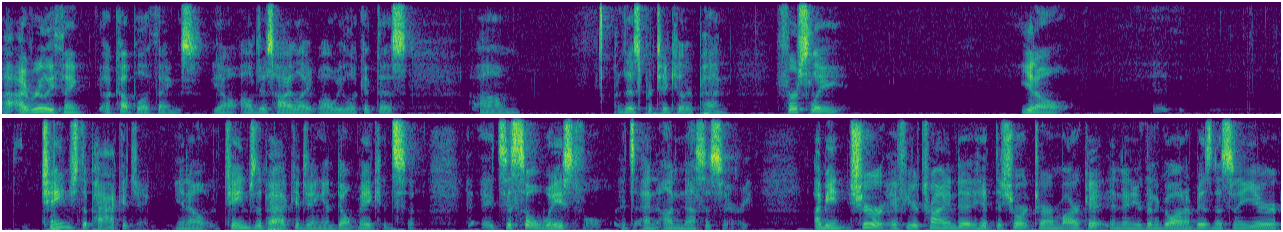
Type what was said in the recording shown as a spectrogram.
I really think a couple of things. You know, I'll just highlight while we look at this um, this particular pen. Firstly, you know, change the packaging. You know, change the packaging and don't make it so it's just so wasteful. It's and unnecessary. I mean, sure, if you're trying to hit the short-term market and then you're going to go out of business in a year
